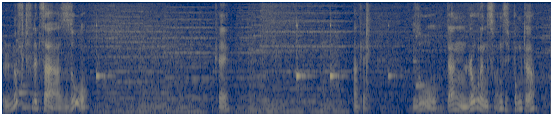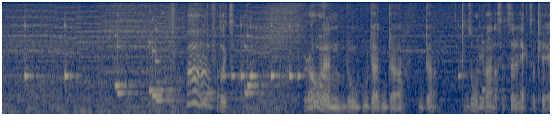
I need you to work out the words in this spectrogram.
Luftflitzer, so. Okay. Okay. So, dann Rowan 20 Punkte. Verdrückt. Rowan, du guter, guter, guter. So, wie war das jetzt? Select, okay.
